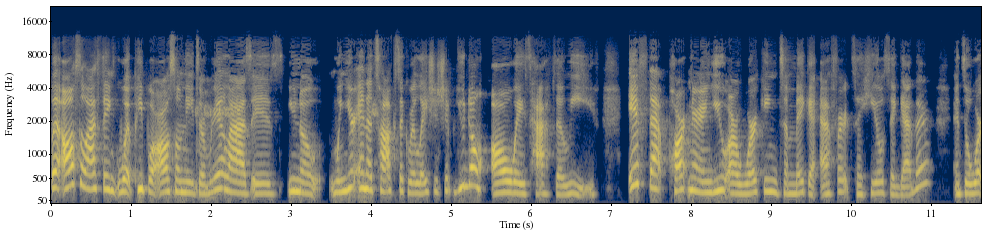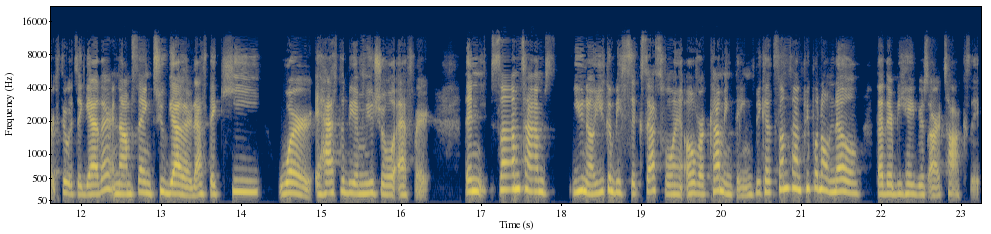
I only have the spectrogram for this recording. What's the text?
But also, I think what people also need to realize is, you know, when you're in a toxic relationship, you don't always have to leave. If that partner and you are working to make an effort to heal together and to work through it together, and I'm saying together, that's the key word. It has to be a mutual effort. Then sometimes you know you can be successful in overcoming things because sometimes people don't know that their behaviors are toxic.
